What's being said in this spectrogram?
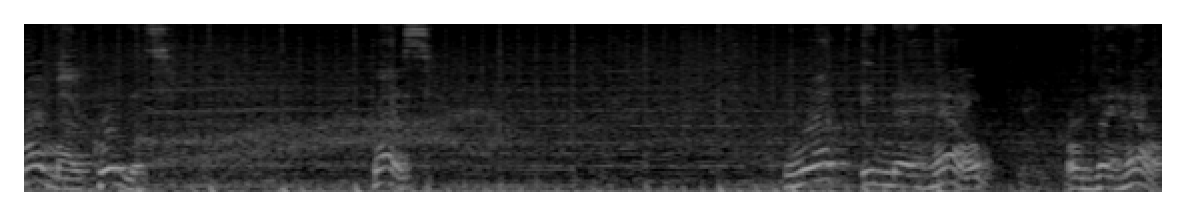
Oh my goodness. Guys. What in the hell of the hell?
